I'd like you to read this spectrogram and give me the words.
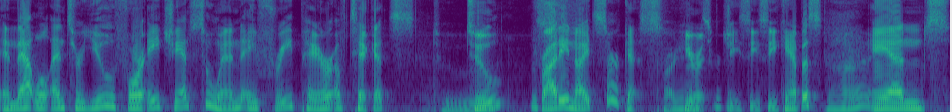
And that will enter you for a chance to win a free pair of tickets to, Friday Night Circus Friday here Night at GCC campus. All right. And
